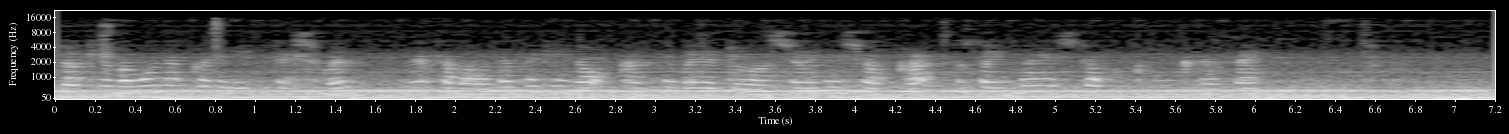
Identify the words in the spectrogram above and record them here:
時ます。本日の飛行時間に関してご注文いたします。皆様の前方にございます。スクリーンをしまして、後の安全でし上げます。ごめんなさい、この間ご注文ください。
